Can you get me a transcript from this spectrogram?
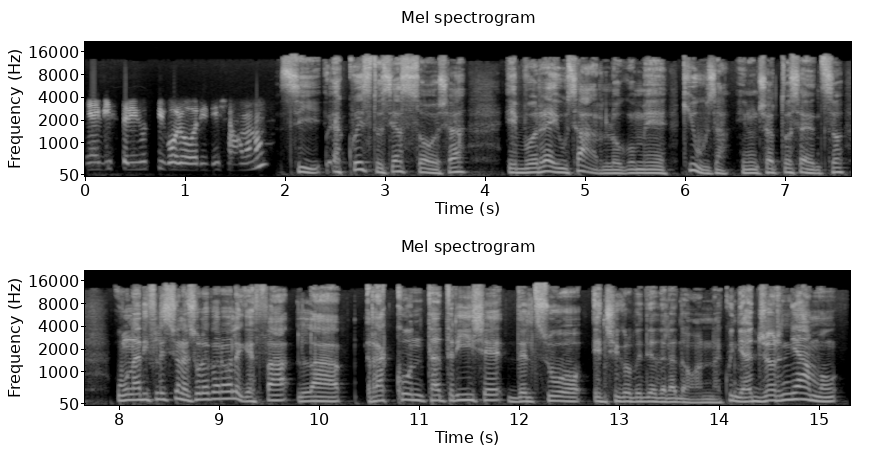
ne hai viste di tutti i colori, diciamo, no? Sì, a questo si associa e vorrei usarlo come chiusa in un certo senso, una riflessione sulle parole che fa la raccontatrice del suo Enciclopedia della donna. Quindi aggiorniamo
